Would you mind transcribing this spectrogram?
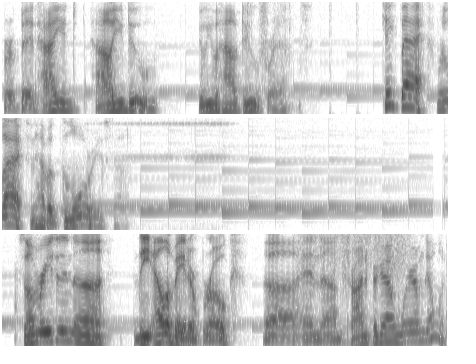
for a bit. How you how you do? Do you how do, friends? Kick back, relax, and have a glorious time. Some reason, uh, the elevator broke, uh, and I'm trying to figure out where I'm going.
